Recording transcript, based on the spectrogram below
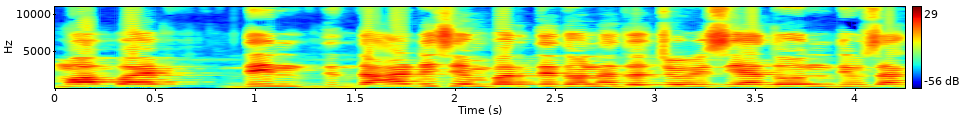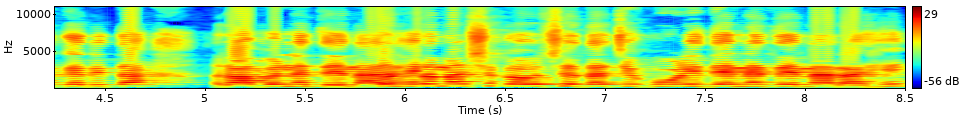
मापॅप दिन दहा डिसेंबर ते दोन हजार चोवीस या दोन दिवसाकरिता राबवण्यात येणार आहे. जंतनाशक औषधाची गोळी देण्यात येणार आहे.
